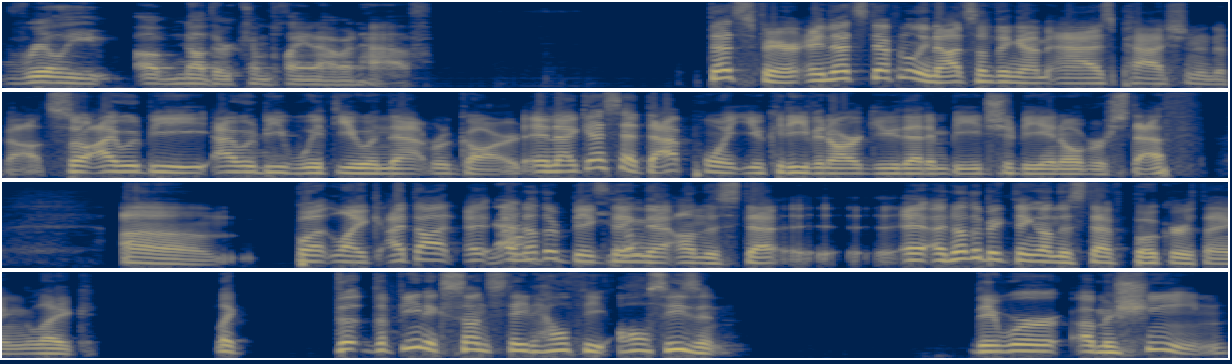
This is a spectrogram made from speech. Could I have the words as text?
really another complaint I would have. That's fair, and that's definitely not something I'm as passionate about. So I would be I would be with you in that regard. And I guess at that point you could even argue that Embiid should be in over Steph. Um, but like I thought yeah, another big sure. thing that on the Steph another big thing on the Steph Booker thing, like like the the Phoenix Suns stayed healthy all season. They were a machine,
